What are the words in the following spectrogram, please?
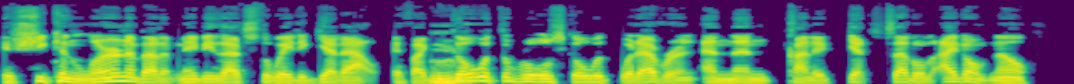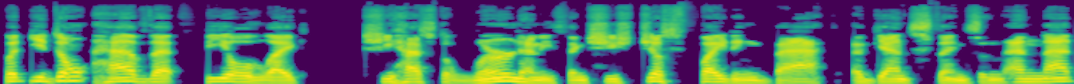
if she can learn about it, maybe that's the way to get out. If I can Mm. go with the rules, go with whatever, and, and then kind of get settled. I don't know, but you don't have that feel like she has to learn anything. She's just fighting back against things, and and that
